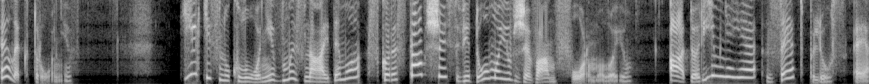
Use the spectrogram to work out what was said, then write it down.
електронів. Кількість нуклонів ми знайдемо, скориставшись відомою вже вам формулою. А дорівнює Z плюс N.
